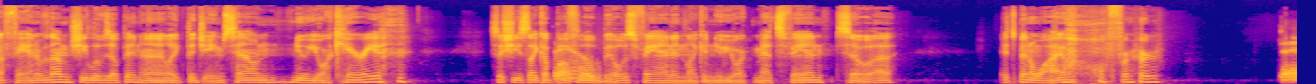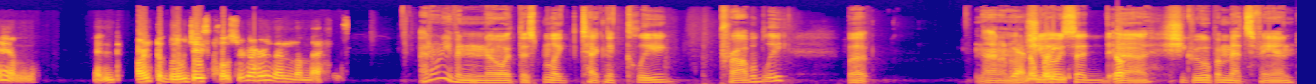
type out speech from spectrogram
a fan of them. She lives up in uh, like the Jamestown, New York area. so she's like a Damn. Buffalo Bills fan and like a New York Mets fan. So uh it's been a while for her. Damn. And aren't the Blue Jays closer to her than the Mets? I don't even know at this like technically probably, but I don't know. Yeah, she always said nope. uh she grew up a Mets fan.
